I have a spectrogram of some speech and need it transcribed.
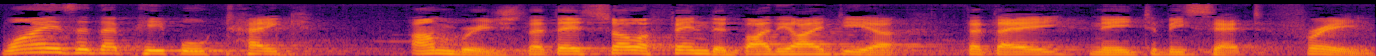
Why is it that people take umbrage, that they're so offended by the idea that they need to be set free?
